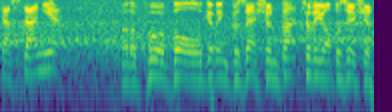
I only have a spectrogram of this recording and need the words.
Castagne. Well, a poor ball giving possession back to the opposition.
